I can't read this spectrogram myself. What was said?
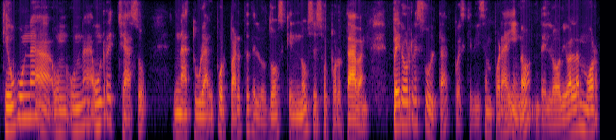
que hubo una, un, un rechazo natural por parte de los dos que no se soportaban. Pero resulta, pues que dicen por ahí, ¿no? Del odio al amor,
